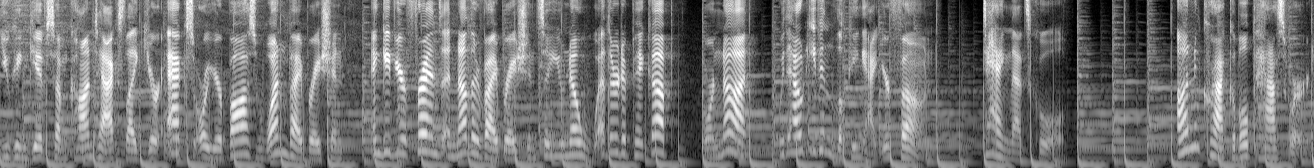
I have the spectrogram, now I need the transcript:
You can give some contacts like your ex or your boss one vibration and give your friends another vibration so you know whether to pick up or not without even looking at your phone. Dang, that's cool. Uncrackable password.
